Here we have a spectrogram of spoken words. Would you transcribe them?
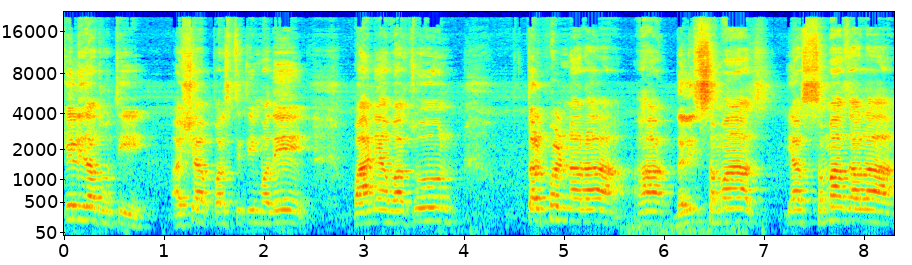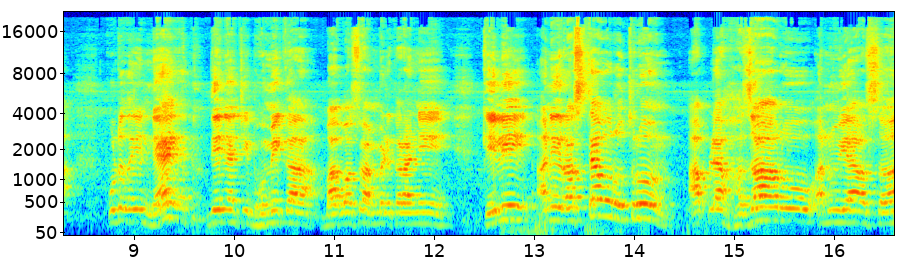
केली जात होती. अशा परिस्थितीमध्ये पाण्या वाचून तडफडणारा हा दलित समाज या समाजाला कुठेतरी न्याय देण्याची भूमिका बाबासाहेब आंबेडकरांनी केली आणि रस्त्यावर उतरून आपल्या हजारो अनुयासह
